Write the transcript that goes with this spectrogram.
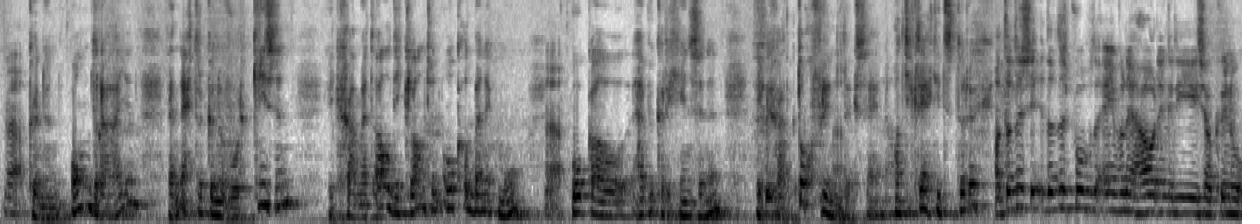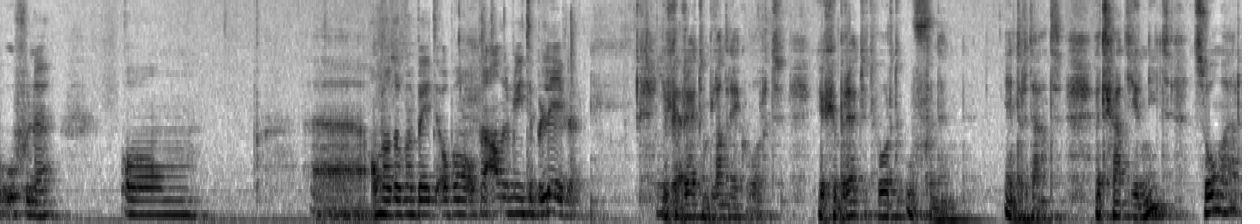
ja. kunnen omdraaien en echt er kunnen voor kiezen. Ik ga met al die klanten, ook al ben ik moe, ook al heb ik er geen zin in, ik ga toch vriendelijk zijn, want je krijgt iets terug. Want dat is, dat is bijvoorbeeld een van de houdingen die je zou kunnen oefenen om, uh, om dat op een, beter, op, een, op een andere manier te beleven. Je gebruikt een belangrijk woord. Je gebruikt het woord oefenen. Inderdaad. Het gaat hier niet zomaar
